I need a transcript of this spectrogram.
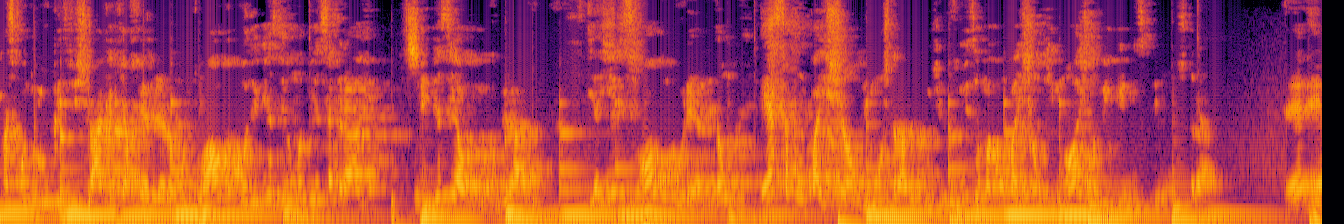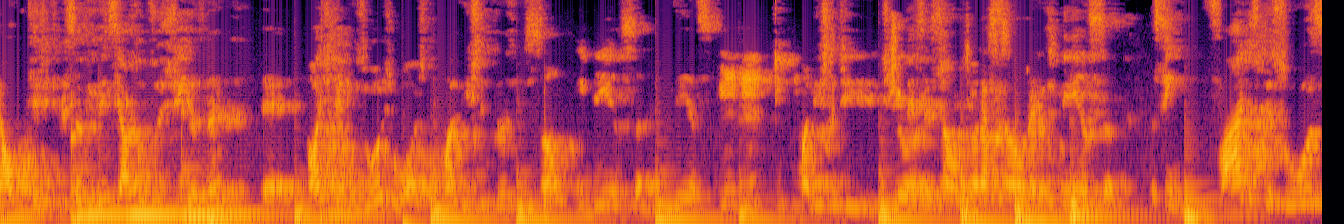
mas quando o Lucas destaca que a febre era muito alta, poderia ser uma doença grave, poderia ser algo muito grave. E aí eles rogam por ela. Então, essa compaixão demonstrada por Jesus é uma compaixão que nós também temos que demonstrar. É, é algo que a gente precisa vivenciar todos os dias, né? É, nós temos hoje, Washington, uma lista de transmissão imensa, né? Imensa. Uhum. Uma lista de, de intercessão, de oração, né? Imensa assim, várias pessoas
